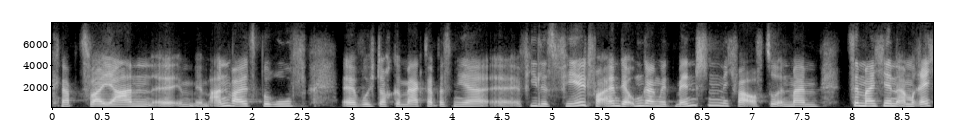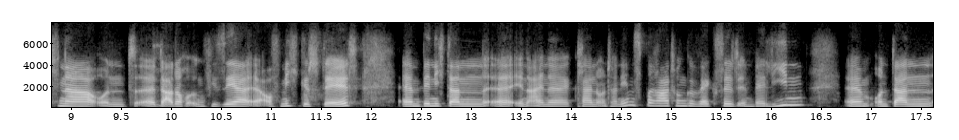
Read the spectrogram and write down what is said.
knapp zwei Jahren äh, im, im, Anwaltsberuf, äh, wo ich doch gemerkt habe, dass mir äh, vieles fehlt, vor allem der Umgang mit Menschen. Ich war oft so in meinem Zimmerchen am Rechner und äh, da doch irgendwie sehr äh, auf mich gestellt. Ähm, bin ich dann äh, in eine kleine Unternehmensberatung gewechselt in Berlin ähm, und dann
